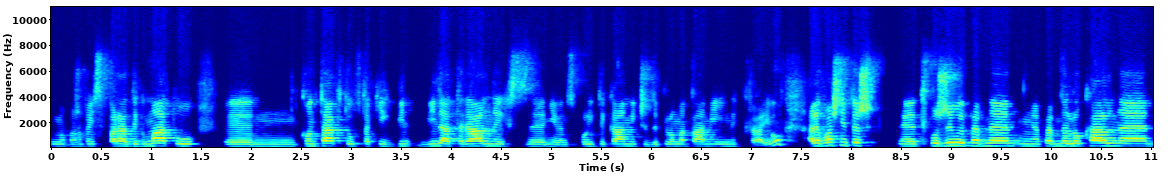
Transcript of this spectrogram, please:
można powiedzieć, z paradygmatu kontaktów takich bilateralnych z, nie wiem, z politykami czy dyplomatami innych krajów, ale właśnie też e, tworzyły pewne, pewne lokalne,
